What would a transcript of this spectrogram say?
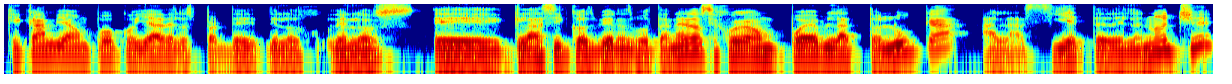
que cambia un poco ya de los, de, de los, de los eh, clásicos viernes botaneros, se juega un Puebla-Toluca a las 7 de la noche.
